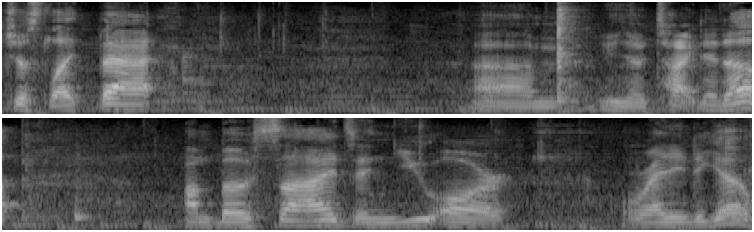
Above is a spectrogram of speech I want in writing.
just like that. Um, you know, tighten it up on both sides and you are ready to go.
